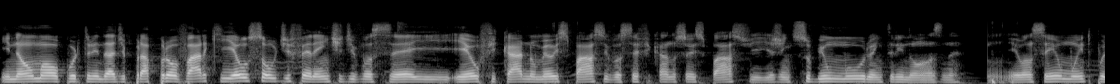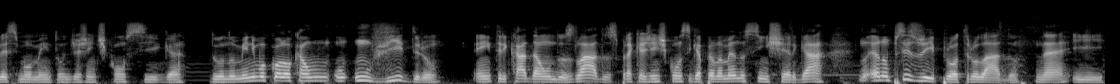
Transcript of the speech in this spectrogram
e não uma oportunidade para provar que eu sou diferente de você e eu ficar no meu espaço e você ficar no seu espaço e a gente subir um muro entre nós, né? Eu anseio muito por esse momento onde a gente consiga, do, no mínimo, colocar um, um, um vidro entre cada um dos lados para que a gente consiga pelo menos se enxergar. Eu não preciso ir para o outro lado, né? E,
